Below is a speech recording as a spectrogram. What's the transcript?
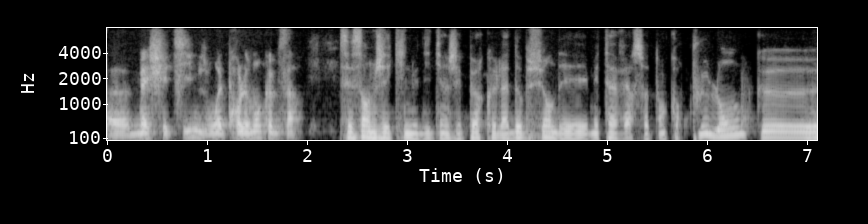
euh Mesh et Teams vont être probablement comme ça. C'est Sanjay qui nous dit tiens, j'ai peur que l'adoption des métavers soit encore plus long que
